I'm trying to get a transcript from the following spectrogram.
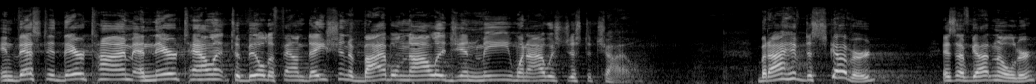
invested their time and their talent to build a foundation of Bible knowledge in me when I was just a child. But I have discovered, as I've gotten older,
